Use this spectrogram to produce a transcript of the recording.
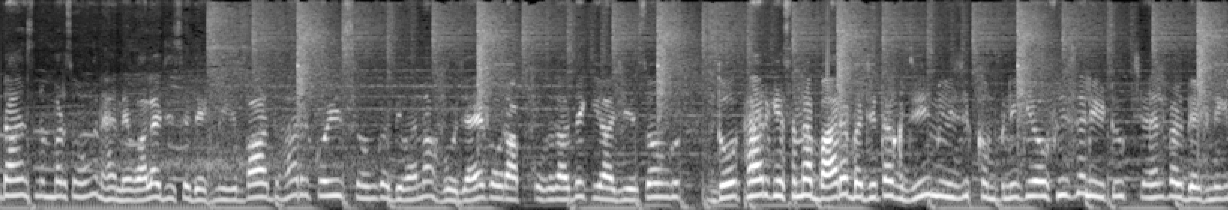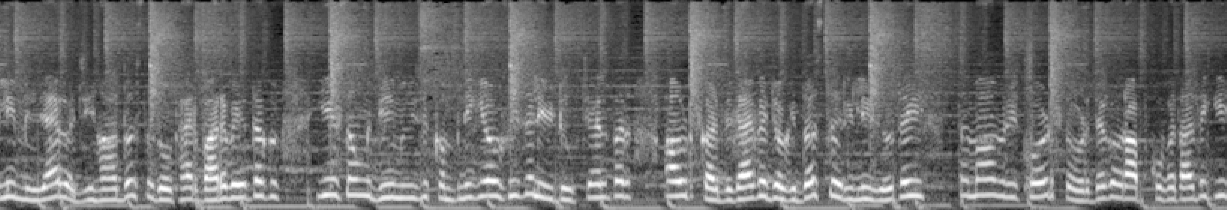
dance number song रहने वाला है, जिसे देखने के बाद हर कोई सॉन्ग का दीवाना हो जाएगा। और आपको बता दें कि आज ये सॉन्ग दोपहर के समय बारह बजे तक जी म्यूज़िक कंपनी के ऑफिशियल यूट्यूब चैनल पर देखने के लिए मिल जाएगा। जी हाँ दोस्तों, दोपहर बारह बजे तक ये सॉन्ग जी म्यूज़िक कंपनी के ऑफिशियल यूट्यूब चैनल पर आउट कर दिया जाएगा, जो कि दोस्तों रिलीज़ होते ही तमाम रिकॉर्ड तोड़ देगा और आपको बता दें कि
